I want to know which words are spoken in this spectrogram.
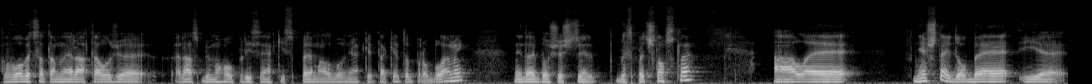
a vôbec sa tam nerátalo, že raz by mohol prísť nejaký spam alebo nejaké takéto problémy. Nedaj Bože ešte bezpečnostné. Ale v dnešnej dobe je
